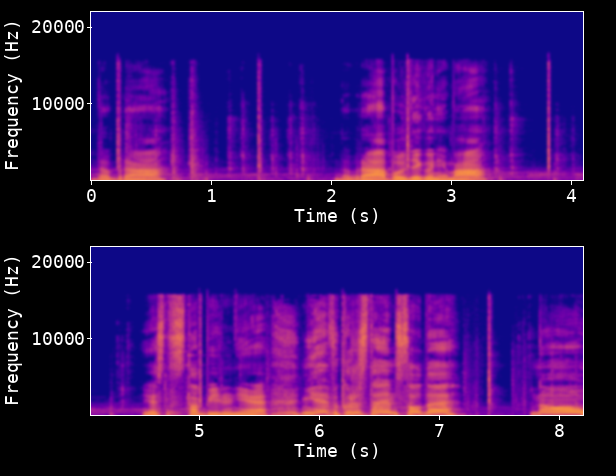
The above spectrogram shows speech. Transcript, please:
Dobra. Dobra, Boldiego nie ma. Jest stabilnie. Nie, wykorzystałem sodę! No!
